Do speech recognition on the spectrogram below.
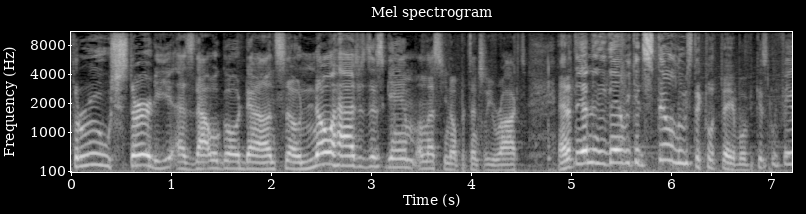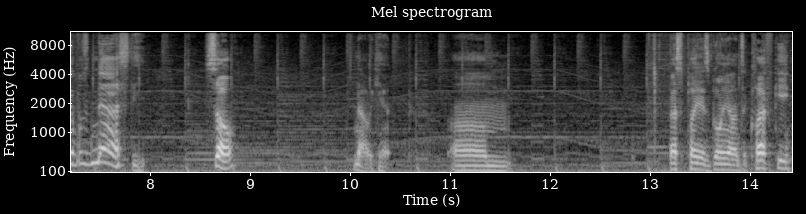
through Sturdy, as that will go down. So no hazards this game, unless, you know, potentially rocked. And at the end of the day, we can still lose to Clefable, because Clefable's nasty. So, no, we can't. Um, best play is going on to Klefki.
